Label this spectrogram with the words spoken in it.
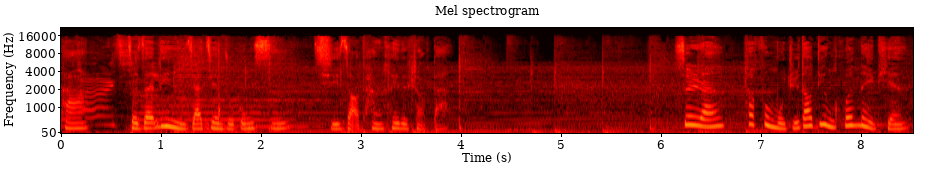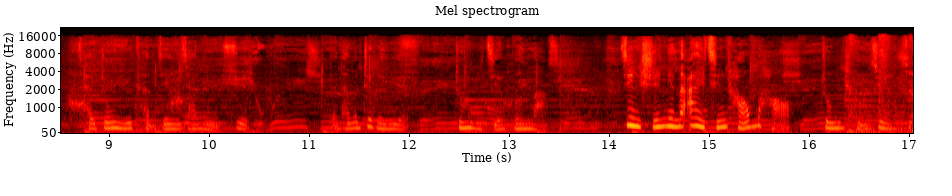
他则在另一家建筑公司起早贪黑的上班。虽然他父母直到订婚那天才终于肯见一下女婿，但他们这个月终于结婚了。近十年的爱情长跑终成眷属。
